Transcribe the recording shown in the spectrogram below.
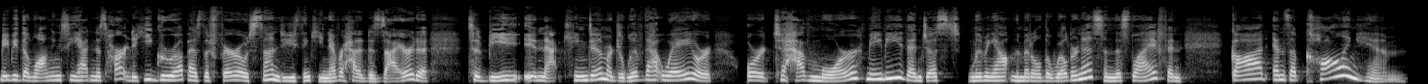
maybe the longings he had in his heart? Did he grew up as the Pharaoh's son? Do you think he never had a desire to, to be in that kingdom or to live that way or, or to have more maybe than just living out in the middle of the wilderness in this life? And God ends up calling him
